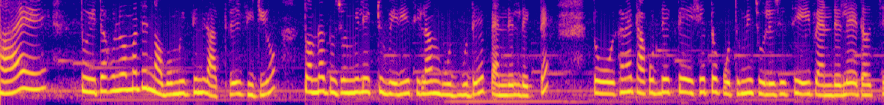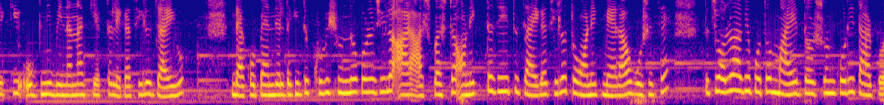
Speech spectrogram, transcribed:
হাই, তো এটা হলো আমাদের নবমীর দিন রাত্রের ভিডিও। তো আমরা দুজন মিলে একটু বেরিয়েছিলাম বুদবুদে প্যান্ডেল দেখতে। তো এখানে ঠাকুর দেখতে এসে তো প্রথমেই চলে এসেছি এই প্যান্ডেলে। এটা হচ্ছে কি অগ্নিবীণা না কি একটা লেখা ছিল, যাই হোক। দেখো, প্যান্ডেলটা কিন্তু খুবই সুন্দর করেছিল আর আশপাশটা অনেকটা যেহেতু জায়গা ছিল, তো অনেক মেলাও বসেছে। তো চলো আগে প্রথম মায়ের দর্শন করি, তারপর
